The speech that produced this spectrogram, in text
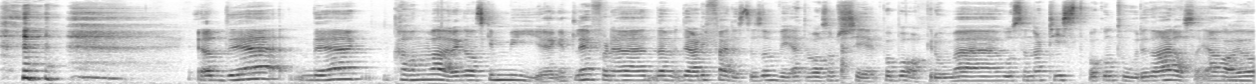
Ja, det, det kan være ganske mye, egentlig. For det, det, det er de færreste som vet hva som skjer på bakrommet hos en artist på kontoret der. Altså, jeg har jo,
